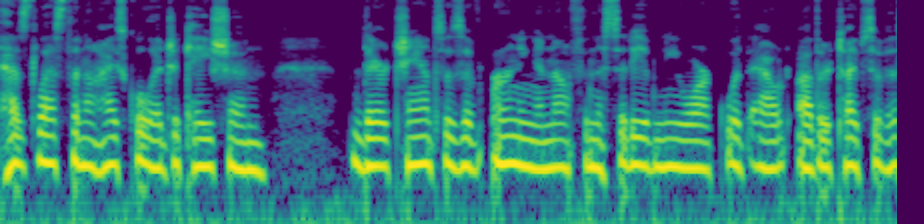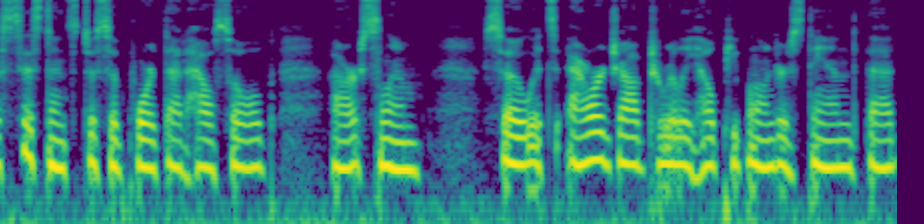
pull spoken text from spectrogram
has less than a high school education, their chances of earning enough in the city of New York without other types of assistance to support that household are slim. So it's our job to really help people understand that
